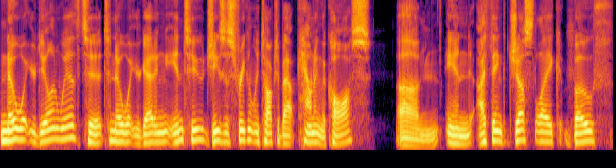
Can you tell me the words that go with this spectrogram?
know what you're dealing with, to to know what you're getting into. Jesus frequently talked about counting the costs, um, and I think just like both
